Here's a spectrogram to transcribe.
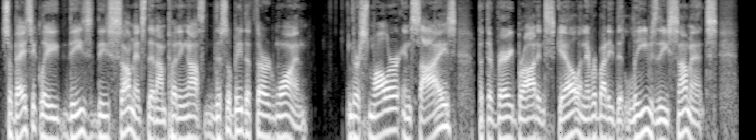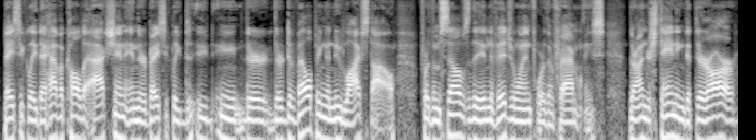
So basically these, these summits that I'm putting off, this will be the third one they're smaller in size, but they're very broad in scale. And everybody that leaves these summits, basically, they have a call to action, and they're basically they're they're developing a new lifestyle for themselves, the individual, and for their families. They're understanding that there are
